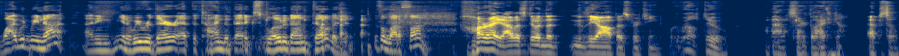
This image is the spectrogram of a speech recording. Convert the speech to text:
why would we not? I mean, you know, we were there at the time that that exploded on television. It was a lot of fun. All right, I was doing the the office routine. We will do a Battlestar Galactica episode.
